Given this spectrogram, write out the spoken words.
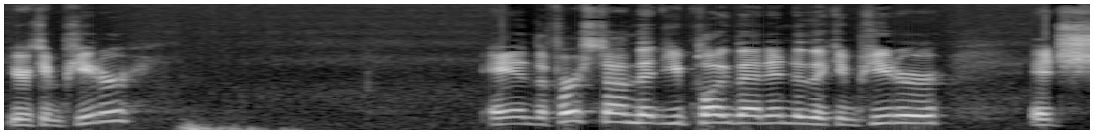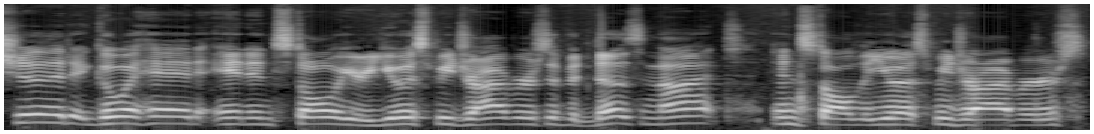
your computer and the first time that you plug that into the computer it should go ahead and install your USB drivers. If it does not install the USB drivers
